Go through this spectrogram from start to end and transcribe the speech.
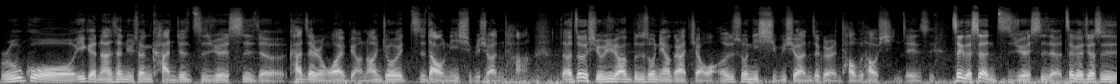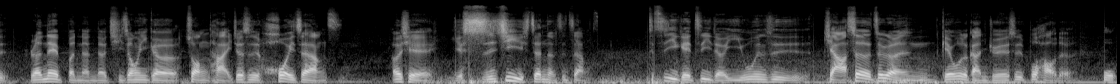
如果一个男生女生看就是直觉式的看这人外表，然后你就会知道你喜不喜欢他。呃，这个喜不喜欢不是说你要跟他交往，而是说你喜不喜欢这个人讨不讨喜这件事。这个是很直觉式的，这个就是人类本能的其中一个状态，就是会这样子，而且也实际真的是这样子。自己给自己的疑问是：假设这个人给我的感觉是不好的，我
